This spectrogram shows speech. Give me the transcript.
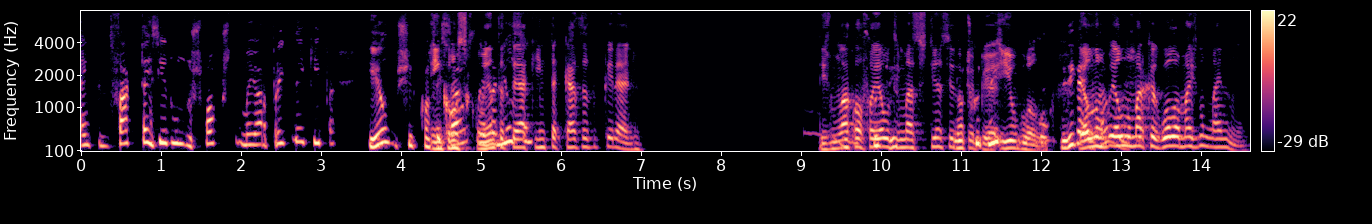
em que, de facto, tem sido um dos focos de maior perigo da equipa. Ele, o Chico Conceição, inconsequente até à quinta casa do caralho. Diz-me lá qual foi a última assistência Não do PP isso. e o golo. Ele então, não, ele não marca golo há mais de um ano.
